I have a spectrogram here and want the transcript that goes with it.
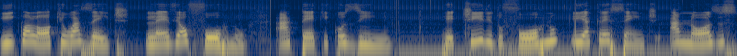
e coloque o azeite. Leve ao forno até que cozinhe. Retire do forno e acrescente a nozes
